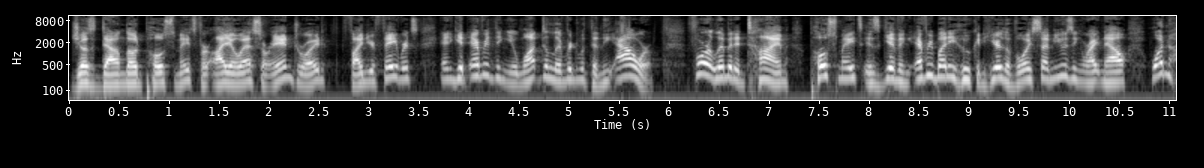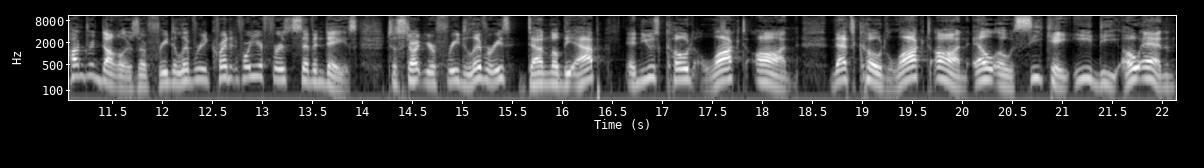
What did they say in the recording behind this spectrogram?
Just download Postmates for iOS or Android, find your favorites, and get everything you want delivered within the hour. For a limited time, Postmates is giving everybody who can hear the voice I'm using right now $100 of free delivery credit for your first seven days. To start your free deliveries, download the app app and use code LOCKED ON. That's code LOCKED ON, L O C K E D O N,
